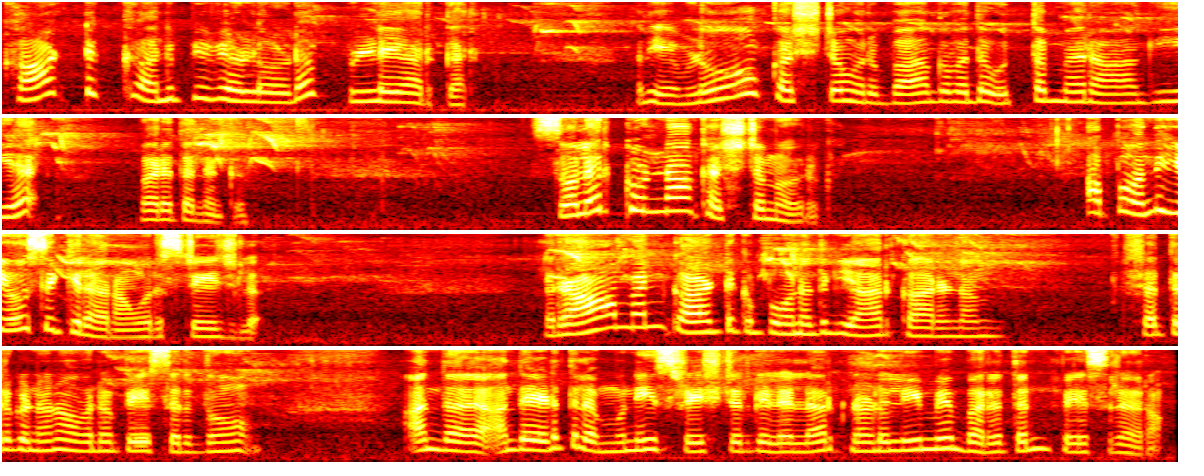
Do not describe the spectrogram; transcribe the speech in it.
காட்டுக்கு அனுப்பியவளோட பிள்ளையாக இருக்கார். அது எவ்வளோ கஷ்டம் ஒரு பாகவத உத்தமர் ஆகிய பரதனுக்கு. சொலர்கொன்னா கஷ்டம் அவருக்கு. அப்போ வந்து யோசிக்கிறாராம் ஒரு ஸ்டேஜில் ராமன் காட்டுக்கு போனதுக்கு யார் காரணம்? சத்ருகனும் அவரும் பேசுகிறதும் அந்த அந்த இடத்துல முனி சிரேஷ்டர்கள் எல்லாருக்கு நடுலையுமே பரதன் பேசுகிறாராம்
